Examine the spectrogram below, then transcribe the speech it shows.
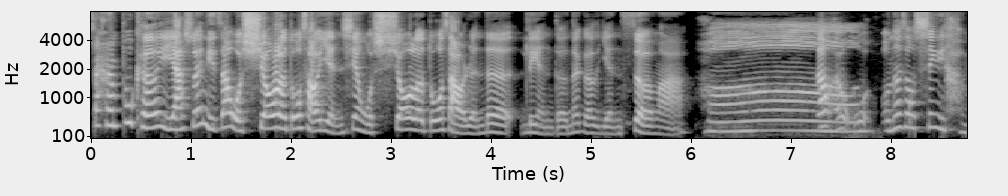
当然不可以呀！所以你知道我修了多少眼线，我修了多少人的脸的那个颜色吗？哦。然后我我那时候心里很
